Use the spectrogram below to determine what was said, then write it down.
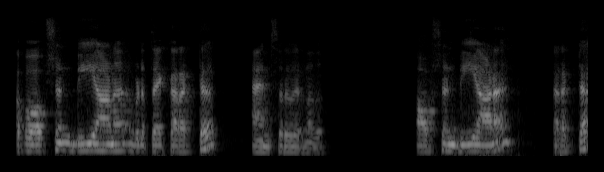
അപ്പൊ ഓപ്ഷൻ ബി ആണ് ഇവിടുത്തെ കറക്റ്റ് ആൻസർ വരുന്നത്. ഓപ്ഷൻ ബി ആണ് കറക്റ്റ്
